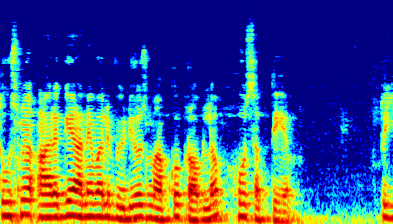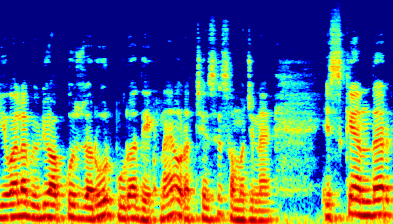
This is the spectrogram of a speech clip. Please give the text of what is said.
तो उसमें आगे आने वाले वीडियोज़ में आपको प्रॉब्लम हो सकती है। तो ये वाला वीडियो आपको ज़रूर पूरा देखना है और अच्छे से समझना है। इसके अंदर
